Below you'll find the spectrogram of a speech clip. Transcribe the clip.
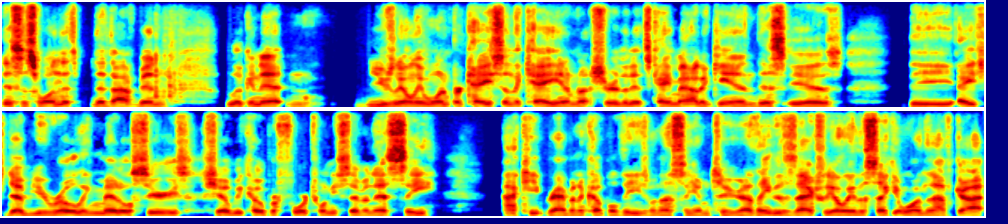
This is one that's, that I've been looking at and usually only one per case in the K, and I'm not sure that it's came out again. This is the HW Rolling Metal Series Shelby Cobra 427 SC. I keep grabbing a couple of these when I see them too. I think this is actually only the second one that I've got,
